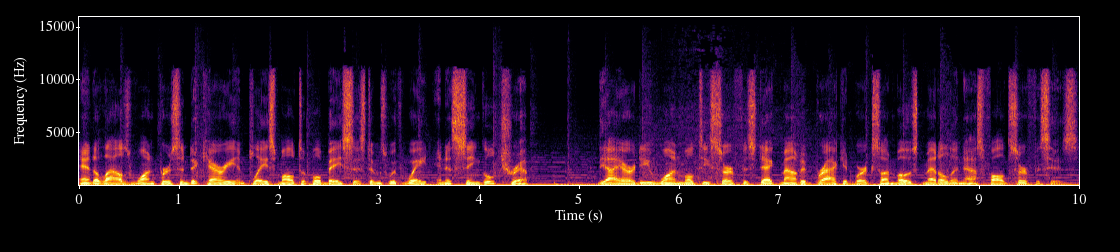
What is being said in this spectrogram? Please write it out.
and allows one person to carry and place multiple base systems with weight in a single trip. The IRD1 multi-surface deck mounted bracket works on most metal and asphalt surfaces.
